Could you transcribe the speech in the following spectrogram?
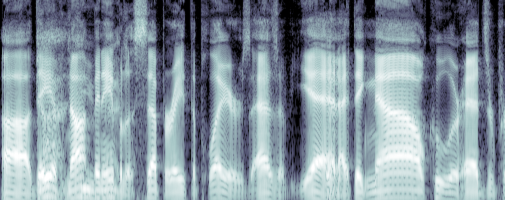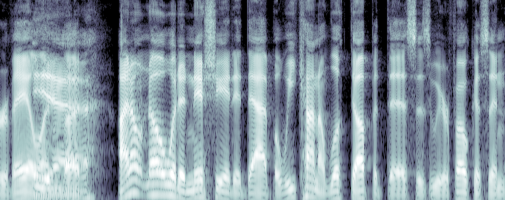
uh, they have not been able to separate the players as of yet. Yeah. I think now cooler heads are prevailing, Yeah. but I don't know what initiated that. But we kind of looked up at this as we were focusing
